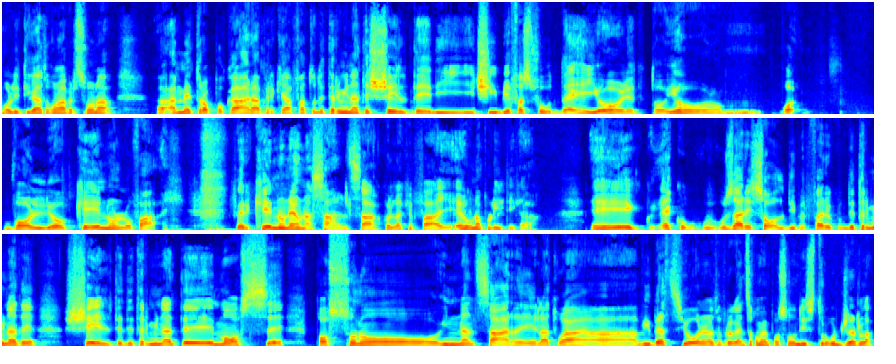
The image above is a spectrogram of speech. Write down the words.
ho litigato con una persona a me troppo cara perché ha fatto determinate scelte di cibi e fast food e io gli ho detto io vo- voglio che non lo fai perché non è una salsa quella che fai, è una politica. E ecco, usare i soldi per fare determinate scelte, determinate mosse possono innalzare la tua vibrazione, la tua frequenza, come possono distruggerla.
